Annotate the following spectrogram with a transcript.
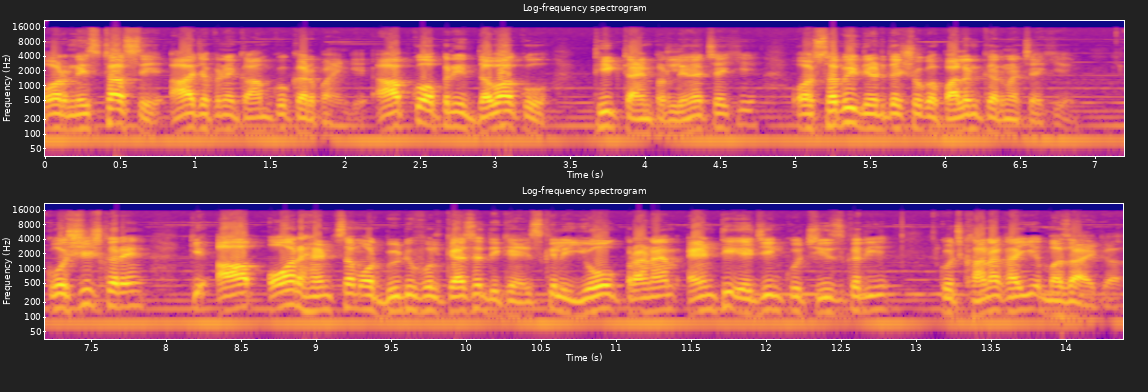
और निष्ठा से आज अपने काम को कर पाएँगे। आपको अपनी दवा को ठीक टाइम पर लेना चाहिए और सभी निर्देशों का पालन करना चाहिए। कोशिश करें कि आप और हैंडसम और ब्यूटीफुल कैसे दिखें। इसके लिए योग, प्राणायाम एंटी एजिंग कुछ चीज़ करिए। कुछ खाना खाइए, मज़ा आएगा।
